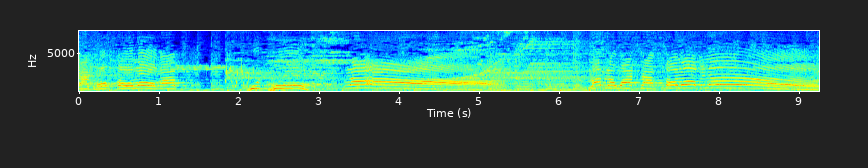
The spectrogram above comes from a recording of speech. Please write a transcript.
ด่านของโตโล่ครับ คุณครูรอดรับรางวัลจากโตโล่ไปเลย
